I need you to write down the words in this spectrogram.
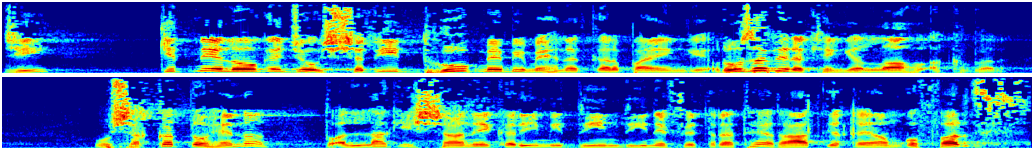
جی کتنے لوگ ہیں جو شدید دھوپ میں بھی محنت کر پائیں گے؟ روزہ بھی رکھیں گے، اللہ اکبر۔ وہ شکت تو ہے نا؟ تو اللہ کی شان کریمی دین دین فطرت ہے۔ رات کے قیام کو فرض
